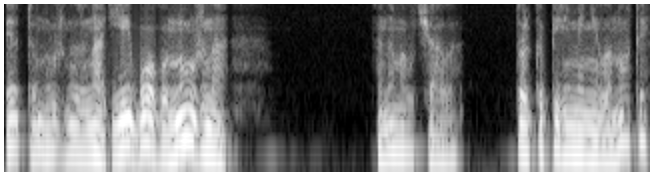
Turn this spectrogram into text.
это нужно знать, ей-богу, нужно!» Она молчала, только переменила ноты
